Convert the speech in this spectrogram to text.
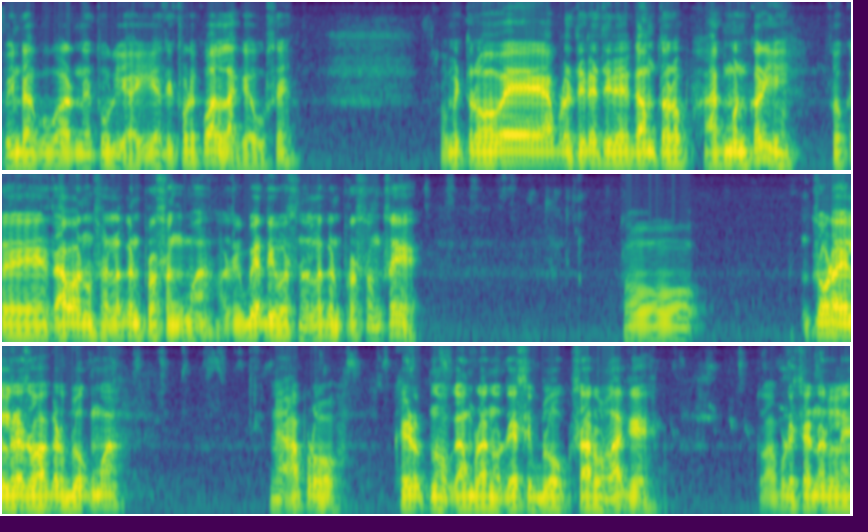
ભીંડા ગુવાર ને તુરિયા એ હજી થોડીક વાર લાગે એવું છે. તો મિત્રો, હવે આપણે ધીરે ધીરે ગામ તરફ આગમન કરીએ. તો કે જવાનું છે લગ્ન પ્રસંગમાં. હજી બે દિવસનો લગ્ન પ્રસંગ છે. તો જોડાયેલ રહેજો આગળ બ્લોગમાં. ને આપણો ખેડૂતનો ગામડાનો દેશી બ્લોગ સારો લાગે તો આપણી ચેનલને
